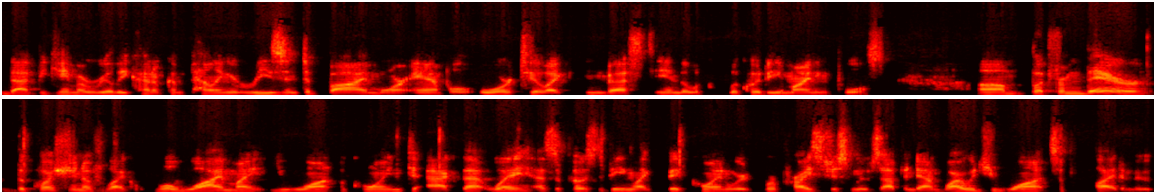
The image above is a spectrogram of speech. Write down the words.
that became a really kind of compelling reason to buy more Ample or to like invest in the liquidity mining pools. Um, but from there, the question of like, well, why might you want a coin to act that way as opposed to being like Bitcoin where, where price just moves up and down? Why would you want supply to move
